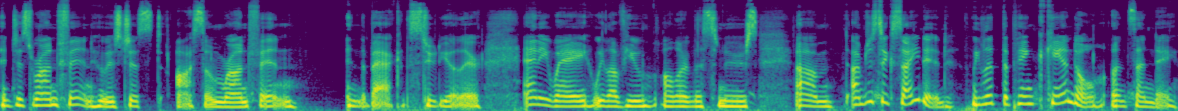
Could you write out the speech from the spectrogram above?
and just Ron Finn, who is just awesome. Ron Finn in the back of the studio there. Anyway, we love you, all our listeners. Um, I'm just excited. We lit the pink candle on Sunday.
